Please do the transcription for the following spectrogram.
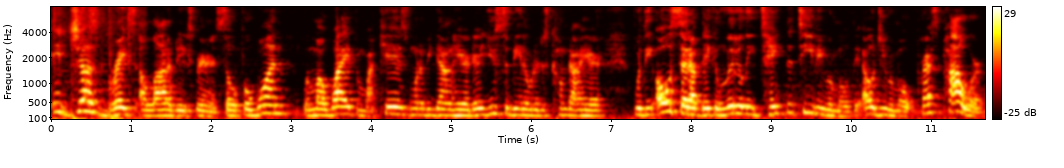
It just breaks a lot of the experience. So for one, when my wife and my kids wanna be down here, they're used to being able to just come down here. With the old setup, they can literally take the TV remote, the LG remote, press power,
